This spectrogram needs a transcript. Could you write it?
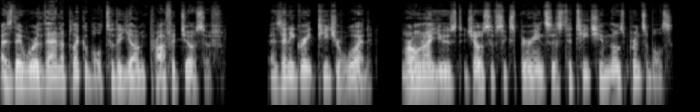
as they were then applicable to the young prophet Joseph. As any great teacher would, Moroni used Joseph's experiences to teach him those principles.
